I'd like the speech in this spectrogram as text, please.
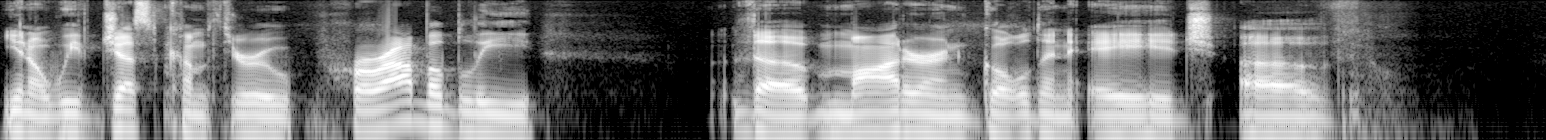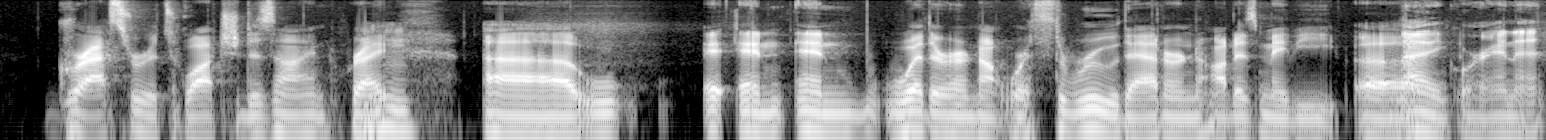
you know, we've just come through probably the modern golden age of grassroots watch design, right? Mhm. Uh, and and whether or not we're through that or not is maybe uh, I think we're in it.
